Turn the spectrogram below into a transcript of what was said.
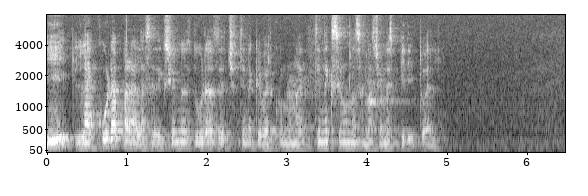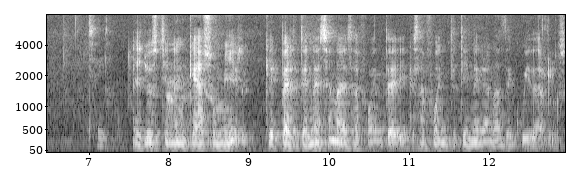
Y la cura para las adicciones duras, de hecho, tiene que ver con una, tiene que ser una sanación espiritual. Ellos tienen que asumir que pertenecen a esa fuente y que esa fuente tiene ganas de cuidarlos,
